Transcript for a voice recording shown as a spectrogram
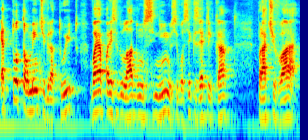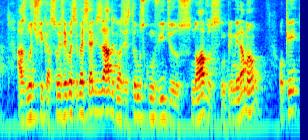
É totalmente gratuito, vai aparecer do lado um sininho se você quiser clicar para ativar as notificações, aí você vai ser avisado que nós estamos com vídeos novos em primeira mão, ok?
